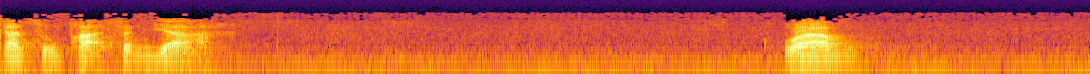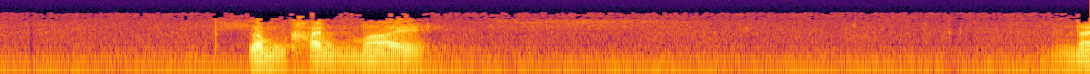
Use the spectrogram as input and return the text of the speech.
การสุภาสัญญา ความสำคัญหมายใน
